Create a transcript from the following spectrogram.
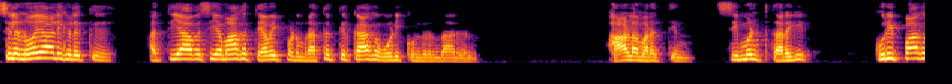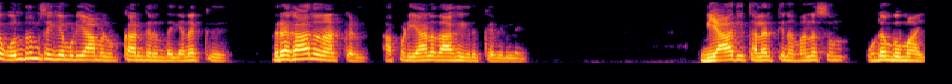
சில நோயாளிகளுக்கு அத்தியாவசியமாக தேவைப்படும் இரத்தத்திற்காக ஓடிக்கொண்டிருந்தார்கள். ஆலமரத்தின் சிமெண்ட் தரையில் குறிப்பாக ஒன்றும் செய்ய முடியாமல் உட்கார்ந்திருந்த எனக்கு பிறகான நாட்கள் அப்படியானதாக இருக்கவில்லை. வியாதி தளர்த்தின மனசும் உடம்புமாய்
